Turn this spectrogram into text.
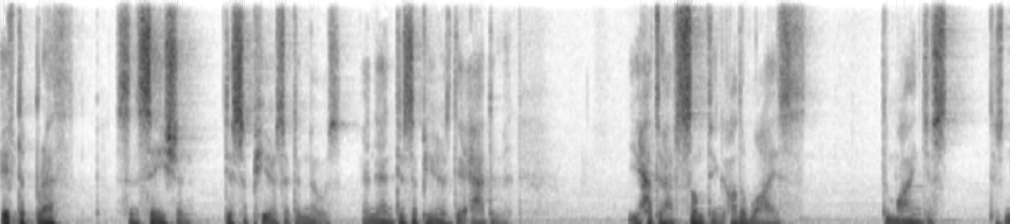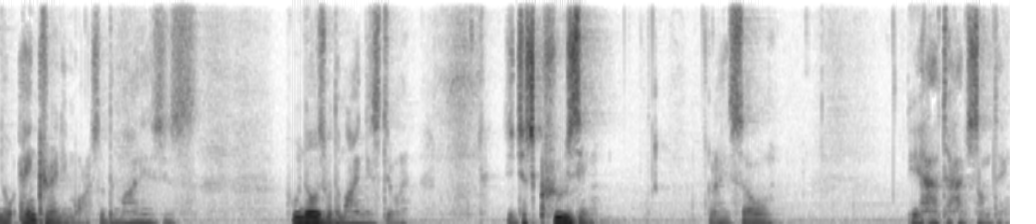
if the breath sensation disappears at the nose and then disappears the abdomen, you have to have something. Otherwise, the mind just there's no anchor anymore. So the mind is just who knows what the mind is doing. It's just cruising, right? So you have to have something.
